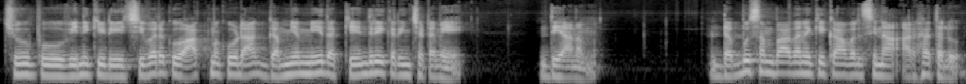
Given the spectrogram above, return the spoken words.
చూపు వినికిడి చివరకు ఆత్మ కూడా గమ్యం మీద కేంద్రీకరించటమే ధ్యానం. డబ్బు సంపాదనకి కావలసిన అర్హతలు.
